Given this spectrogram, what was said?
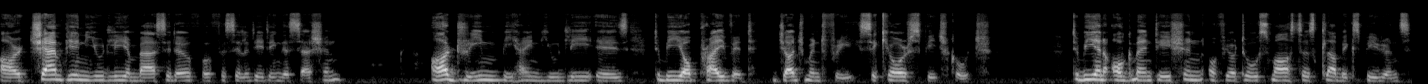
our champion Yoodli ambassador for facilitating this session. Our dream behind Yoodli is to be your private, judgment-free, secure speech coach to be an augmentation of your Toastmasters club experience,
